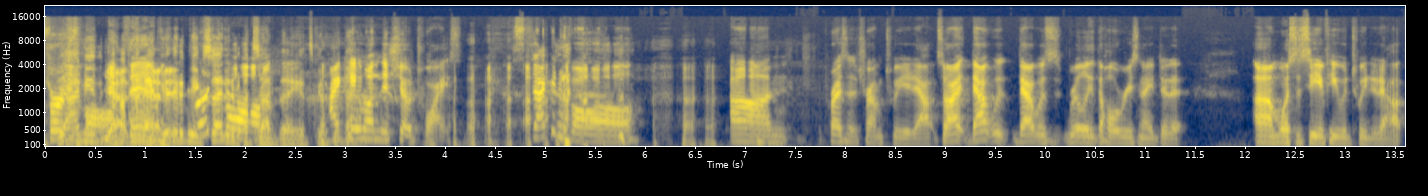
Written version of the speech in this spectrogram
First yeah, I mean, all, yeah, then you're going to be excited all, about something. It's going to. be I bad. came on this show twice. Second of all, um, President Trump tweeted out. So I that was that was really the whole reason I did it. Um, was to see if he would tweet it out.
